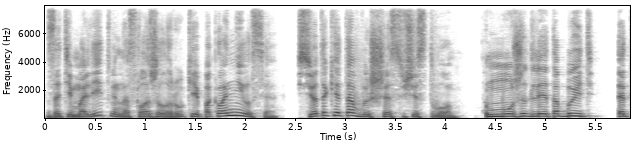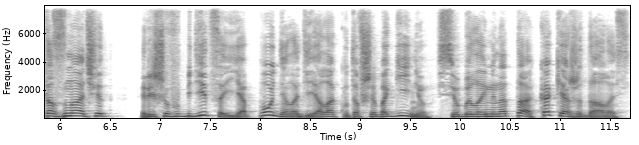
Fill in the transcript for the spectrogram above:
Затем молитвенно сложил руки и поклонился. Все-таки это высшее существо. Может ли это быть... Это значит... Решив убедиться, я поднял одеяло, окутавшее богиню. Все было именно так, как и ожидалось.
